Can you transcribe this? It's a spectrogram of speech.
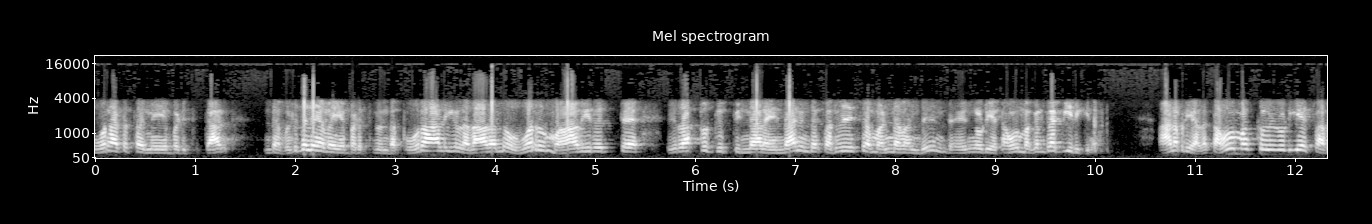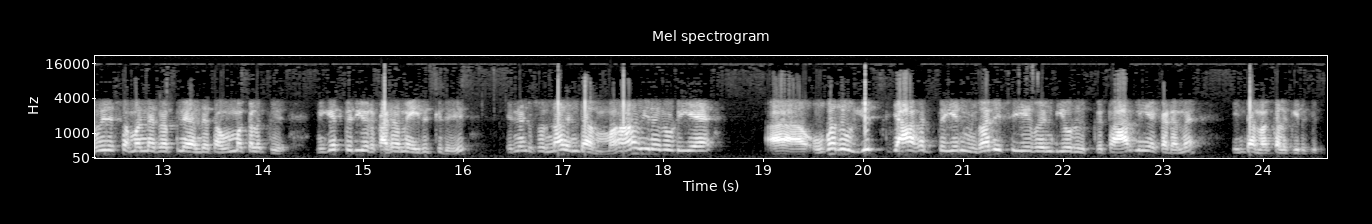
போராட்டத்தை மையப்படுத்தித்தான் இந்த விடுதலையை மையப்படுத்தின இந்த போராளிகள் அதாவது வந்து ஒவ்வொரு மாவீரத்த இறப்புக்கு பின்னாலே தான் இந்த சர்வதேச மண்ணை வந்து இந்த எங்களுடைய தமிழ் மக்கள் ரப்பி இருக்கிறார். ஆனபடியால தமிழ் மக்களுடைய சர்வதேச மண்ணை ரப்பின அந்த தமிழ் மக்களுக்கு மிகப்பெரிய ஒரு கடமை இருக்குது. என்னன்னு சொன்னால் இந்த மாவீரருடைய ஒவ்வொரு உயிர் தியாகத்தையும் நிறைவு செய்ய வேண்டிய ஒரு தார்மீக கடமை இந்த மக்களுக்கு இருக்குது.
